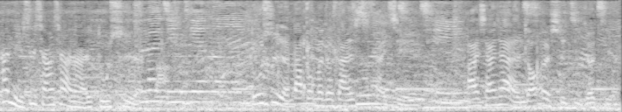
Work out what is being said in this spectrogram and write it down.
看你是乡下人还是都市人。那今天呢？都市人大部分都三十才结，而乡下人都二十几就结了。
